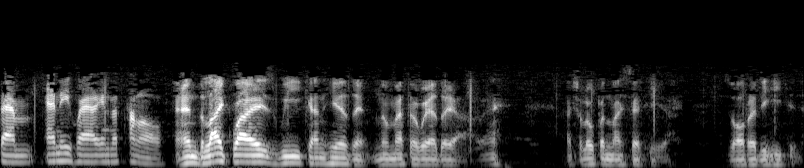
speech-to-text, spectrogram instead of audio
them anywhere in the tunnel. And likewise, we can hear them, no matter where they are. eh? I shall open my set here. It's already heated.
